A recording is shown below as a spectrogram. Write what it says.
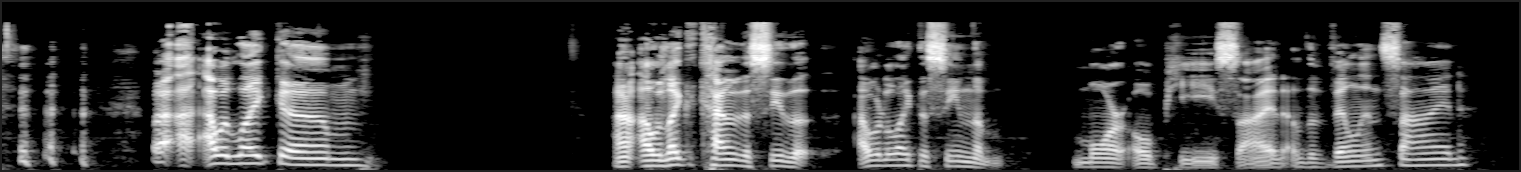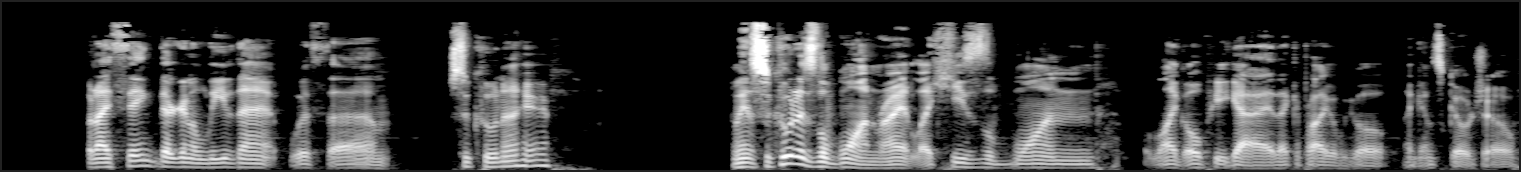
but I, I would like um I, I would like kind of to see the I would like to see the more OP side of the villain side. But I think they're gonna leave that with um, Sukuna here. I mean, Sukuna's the one, right? Like he's the one like OP guy that could probably go against Gojo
